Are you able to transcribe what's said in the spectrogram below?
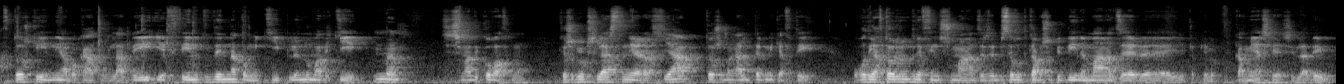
Αυτός και η νη από κάτω. Δηλαδή η ευθύνη του δεν είναι ατομική, πλέον είναι ομαδική. Ναι. Σε σημαντικό βαθμό. Και όσο πιο ψηλά στην ιεραρχία, τόσο μεγαλύτερη είναι και αυτή. Οπότε γι' αυτό ρίχνω την ευθύνη στους managers. Δεν πιστεύω ότι κάποιος επειδή είναι manager ε, για κάποιο λόγο. Καμία σχέση. Δηλαδή,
